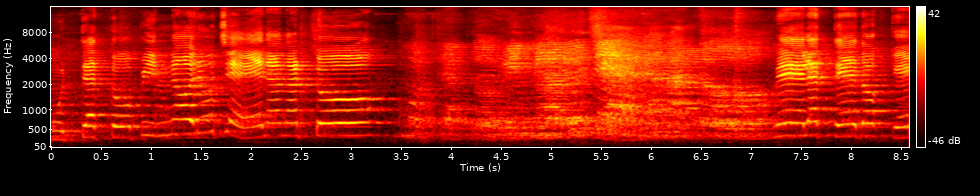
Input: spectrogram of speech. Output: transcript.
മുറ്റത്തു പിന്നൊരു ചേന നട്ടു. മേലത്തേതൊക്കെ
